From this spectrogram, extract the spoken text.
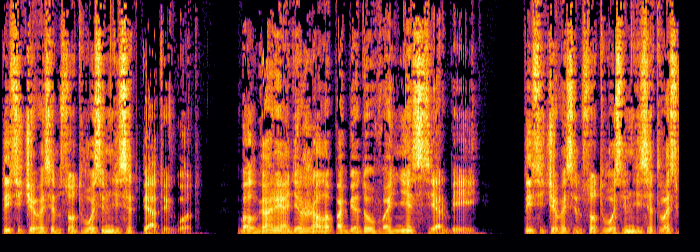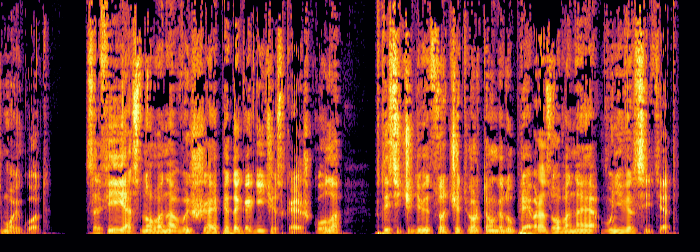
1885 год. Болгария одержала победу в войне с Сербией. 1888 год. В Софии основана высшая педагогическая школа, в 1904 году преобразованная в университет.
